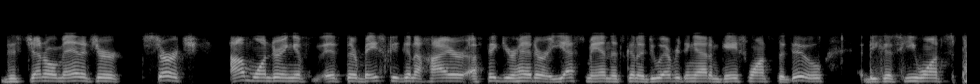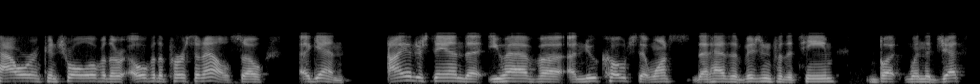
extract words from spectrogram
this general manager search I'm wondering if if they're basically going to hire a figurehead or a yes man that's going to do everything Adam Gase wants to do because he wants power and control over the over the personnel. So again, I understand that you have a, a new coach that wants that has a vision for the team. But when the Jets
